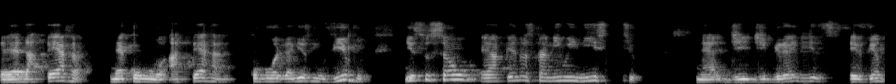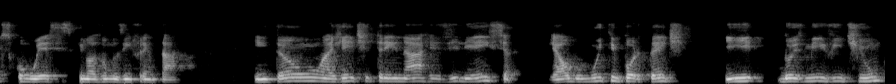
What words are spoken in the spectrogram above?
é, da Terra, né, como a Terra como um organismo vivo, isso são é apenas para mim o início né, de, de grandes eventos como esses que nós vamos enfrentar. Então, a gente treinar resiliência é algo muito importante e 2021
